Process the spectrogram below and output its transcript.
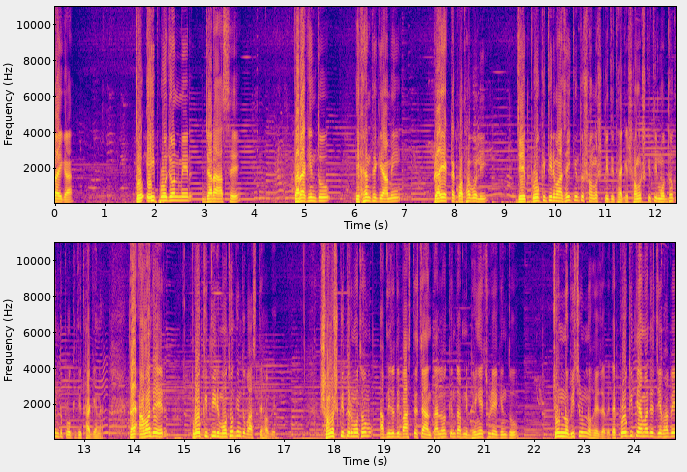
জায়গা। তো এই প্রজন্মের যারা আছে, তারা কিন্তু এখান থেকে আমি প্রায় একটা কথা বলি যে, প্রকৃতির মাঝেই কিন্তু সংস্কৃতি থাকে। সংস্কৃতির মধ্যেও কিন্তু প্রকৃতি থাকে না। তাই আমাদের প্রকৃতির মতো কিন্তু বাঁচতে হবে। সংস্কৃতির মতো আপনি যদি বাঁচতে চান তাহলে কিন্তু আপনি ভেঙে চুড়িয়ে কিন্তু চূর্ণ বিচূর্ণ হয়ে যাবে। তাই প্রকৃতি আমাদের যেভাবে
